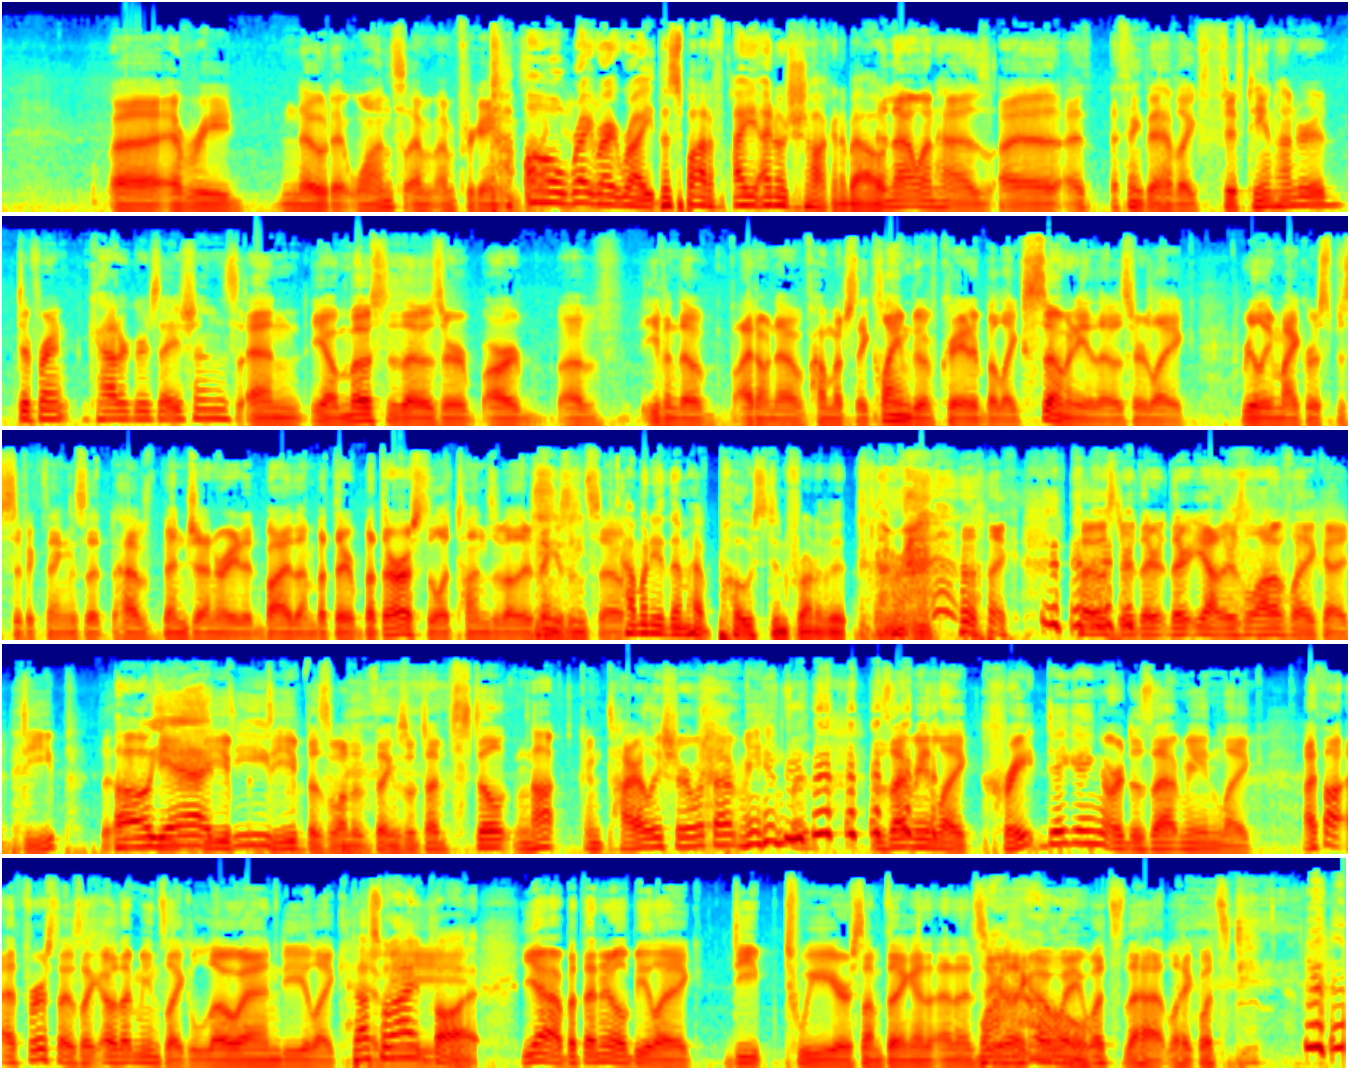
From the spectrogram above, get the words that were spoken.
Uh, every note at once. I'm, I'm forgetting. exactly Oh, right, right, right. The Spotify. I, I know what you're talking about. and that one has, uh, I, I think they have like fifteen hundred different categorizations, and you know most of those are are of even though I don't know how much they claim to have created, but like so many of those are like really micro specific things that have been generated by them. But there but there are still a tons of other things, and so how many of them have post in front of it? like post or there there yeah there's a lot of like a deep uh, Oh, Deep- yeah, deep, deep. deep is one of the things which i'm still not entirely sure what that means does that mean like crate digging or does that mean like I thought at first I was like, oh, that means like low endy, like That's what I thought. Yeah, but then it'll be like deep twee or something, and, and then so you're like, oh wait, what's that? Like, what's deep?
